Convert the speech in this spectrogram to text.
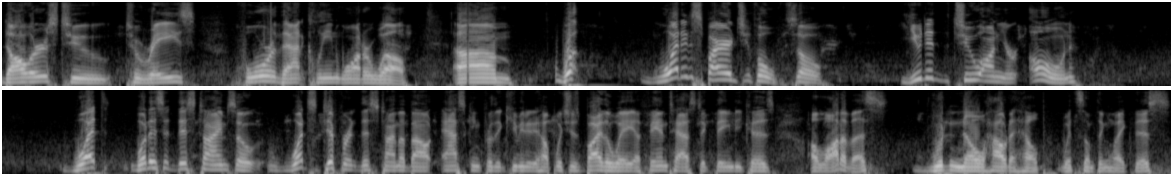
dollars to to raise for that clean water well. Um, what what inspired you? So, so you did the two on your own. What what is it this time? So, what's different this time about asking for the community help? Which is, by the way, a fantastic thing because a lot of us wouldn't know how to help with something like this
